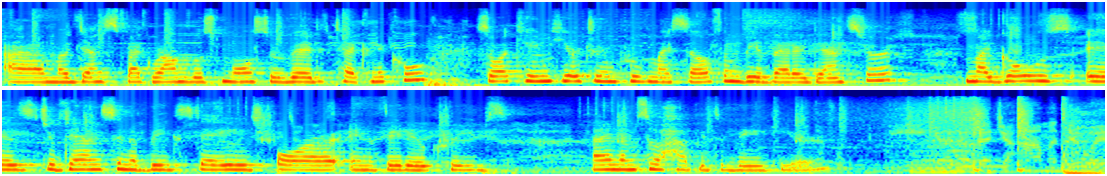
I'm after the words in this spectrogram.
uh, my dance background was of it technical. So I came here to improve myself and be a better dancer. My goals is to dance in a big stage or in video clips. And I'm so happy to be here. I'ma do it.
